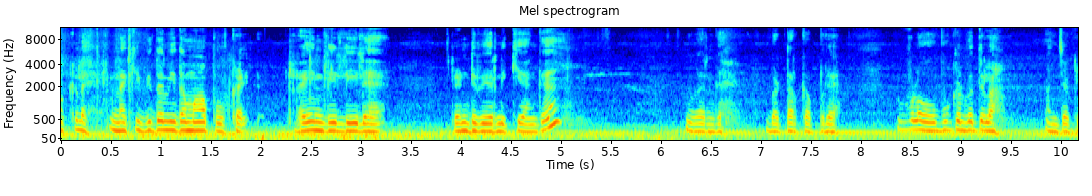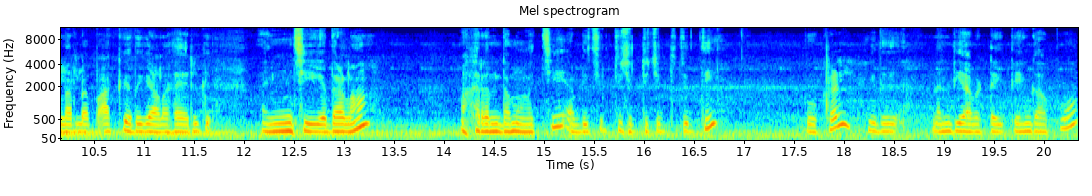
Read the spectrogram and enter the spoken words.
மக்களே. இன்றைக்கி விதவிதமாக பூக்கள். ரெயின் லில்லியில் ரெண்டு பேர் நிற்காங்க பாருங்க பட்டர் கப்பில் இவ்வளோ பூக்கள் பற்றிலாம் மஞ்சள் கலரில் பார்க்கறதுக்கு அழகாக இருக்குது அஞ்சு இதழம் மகரந்தமும் வச்சு அப்படி சுற்றி சுற்றி சுற்றி சுற்றி பூக்கள். இது நந்தியாவட்டை தேங்காய் பூ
